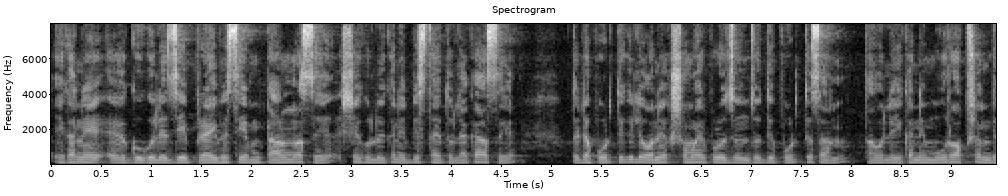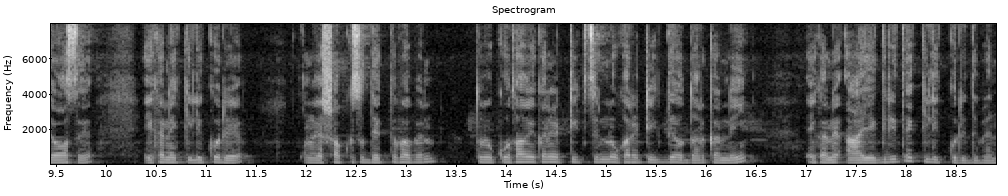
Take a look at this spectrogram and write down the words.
এখানে গুগলে যে প্রাইভেসি এবং টার্ম আছে, সেগুলো এখানে বিস্তারিত লেখা আছে। তো এটা পড়তে গেলে অনেক সময়ের প্রয়োজন। যদি পড়তে চান, তাহলে এখানে মোর অপশান দেওয়া আছে। এখানে ক্লিক করে সব কিছু দেখতে পাবেন। তবে কোথাও এখানে টিক চিহ্ন ঘরে টিক দেওয়ার দরকার নেই। এখানে আই এগ্রিতে ক্লিক করে দেবেন।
